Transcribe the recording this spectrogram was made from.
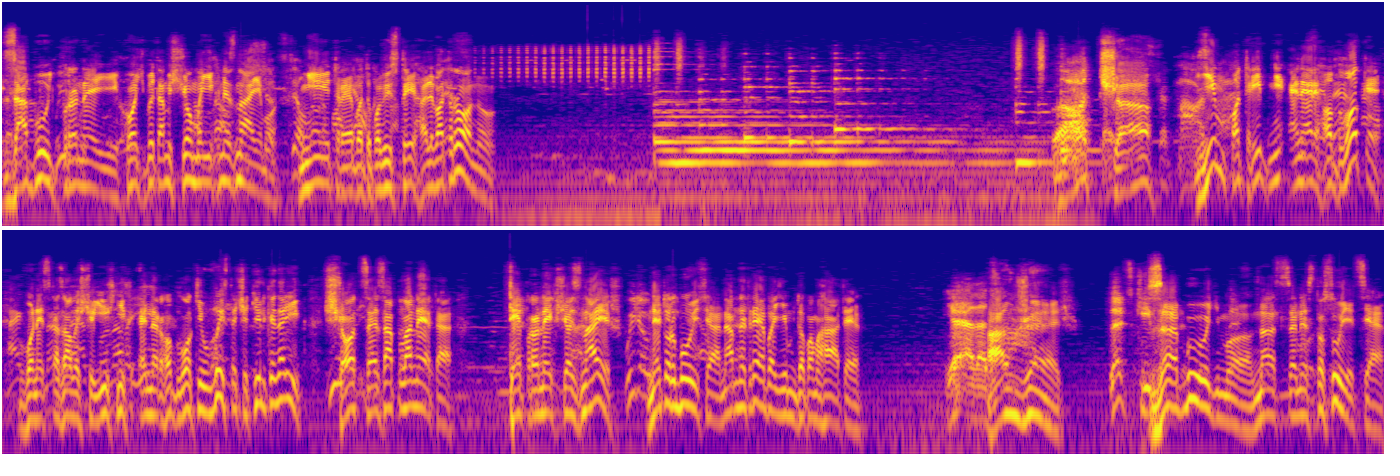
Забудь про неї, хоч би там що ми їх не знаємо. Ні, треба доповісти Гальватрону. Що? Їм потрібні енергоблоки? Вони сказали, що їхніх енергоблоків вистачить тільки на рік. Що це за планета? Ти про них щось знаєш? Не турбуйся, нам не треба їм допомагати. А вже ж. Забудьмо, нас це не стосується.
